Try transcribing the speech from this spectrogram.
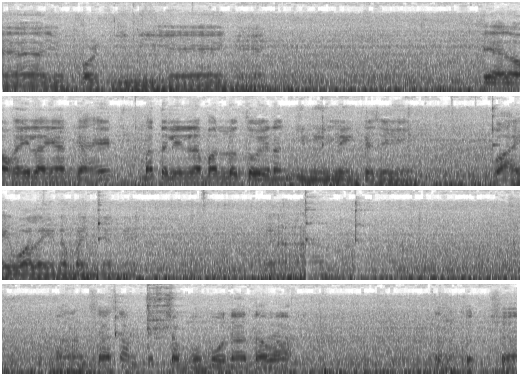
Ayan, yung pork giniling. Ayan. Ayan, okay lang yan kahit madali naman lutuin ang giniling kasi wahi-walay naman yan eh. Ayan. Parang sasangkot siya mo muna daw ah. Sangkot siya.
